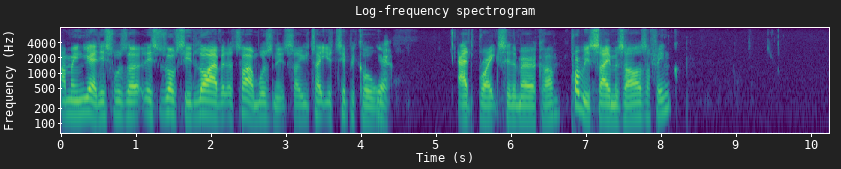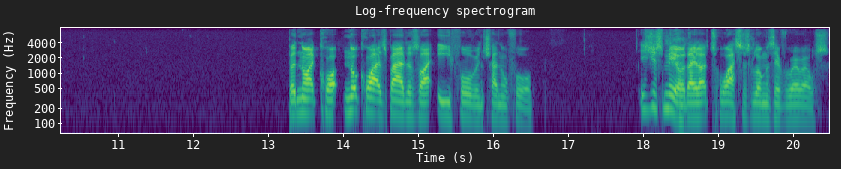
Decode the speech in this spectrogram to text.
I mean, yeah, this was a this was obviously live at the time, wasn't it? So you take your typical Yeah. ad breaks in America, probably the same as ours, I think. But not quite not quite as bad as like E4 and Channel 4. It's just me, or are they like twice as long as everywhere else?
